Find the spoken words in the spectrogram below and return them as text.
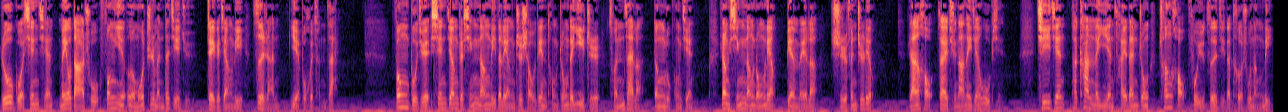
如果先前没有打出封印恶魔之门的结局，这个奖励自然也不会存在。风不觉先将这行囊里的两只手电筒中的一只存在了登录空间，让行囊容量变为了十分之六，然后再去拿那件物品。期间，他看了一眼菜单中称号赋予自己的特殊能力，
